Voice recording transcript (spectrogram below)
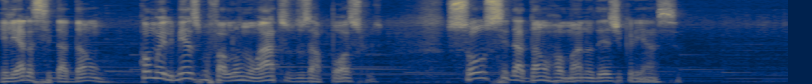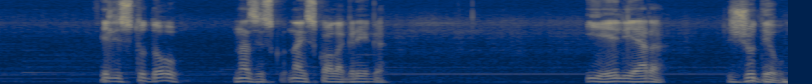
Ele era cidadão, como ele mesmo falou no Atos dos Apóstolos: sou cidadão romano desde criança. Ele estudou nas, na escola grega e ele era judeu.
